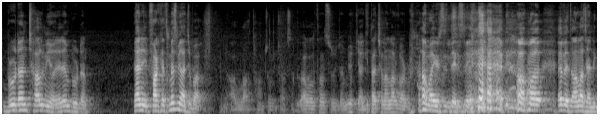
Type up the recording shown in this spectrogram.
buradan çalmıyor? Neden buradan? Yani fark etmez mi acaba? Allah'tan soracaksın. Allah'tan soracağım. Yok ya gitar çalanlar var burada ama hırsız Hırsız değilsin. ama evet anlat yani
